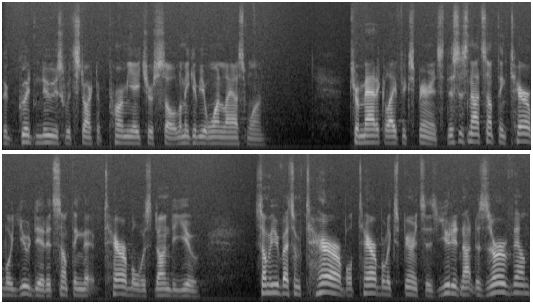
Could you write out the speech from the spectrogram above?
the good news would start to permeate your soul. Let me give you one last one. Traumatic life experience. This is not something terrible you did, it's something that terrible was done to you. Some of you have had some terrible, terrible experiences. You did not deserve them.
